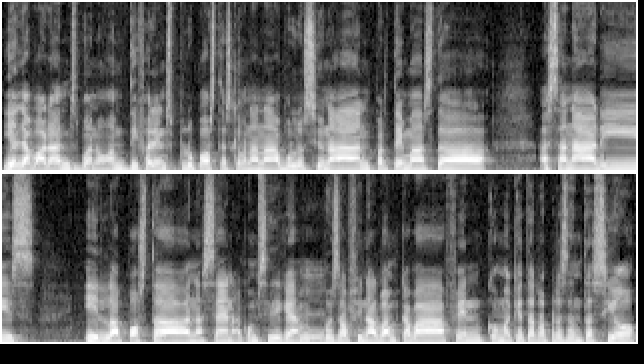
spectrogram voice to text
I llavors, bueno, amb diferents propostes que van anar evolucionant per temes d'escenaris i la posta en escena, com si diguem, mm. doncs al final vam acabar fent com aquesta representació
